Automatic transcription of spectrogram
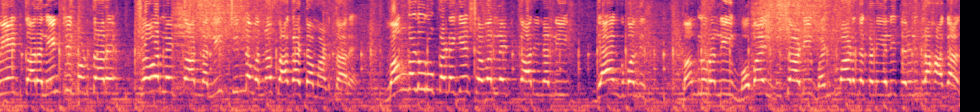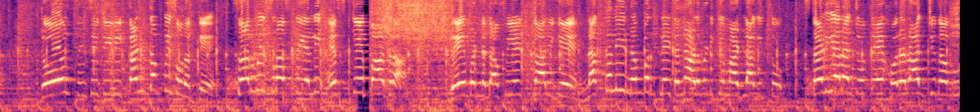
ಫೇಟ್ ಕಾರಲ್ಲಿ ಎಂಟ್ರಿ ಕೊಡ್ತಾರೆ. ಶವರ್ಲೆಟ್ ಕಾರ್ನಲ್ಲಿ ಚಿನ್ನವನ್ನ ಸಾಗಾಟ ಮಾಡ್ತಾರೆ. ಮಂಗಳೂರು ಕಡೆಗೆ ಶವರ್ಲೆಟ್ ಕಾರಿನಲ್ಲಿ ಗ್ಯಾಂಗ್ ಬಂದಿತ್ತು ಮಂಗಳೂರಲ್ಲಿ ಮೊಬೈಲ್ ಬಿಸಾಡಿ ಬಂಟ್ವಾಳದ ಕಡೆಯಲ್ಲಿ ತೆರಳಿದ್ರ ಹಾಗಾದ್ರೆ ಟೋಲ್ ಸಿಸಿಟಿವಿ ಕಣ್ತಪ್ಪಿಸೋದಕ್ಕೆ ಸರ್ವಿಸ್ ರಸ್ತೆಯಲ್ಲಿ ಎಸ್ಕೇಪ್ ಆದ್ರ. ಗ್ರೇ ಬಣ್ಣದ ಫಿಯೆಟ್ ಕಾರಿಗೆ ನಕಲಿ ನಂಬರ್ ಪ್ಲೇಟ್ ಅನ್ನು ಅಳವಡಿಕೆ ಮಾಡಲಾಗಿತ್ತು. ಸ್ಥಳೀಯರ ಜೊತೆ ಹೊರ ರಾಜ್ಯದವರು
